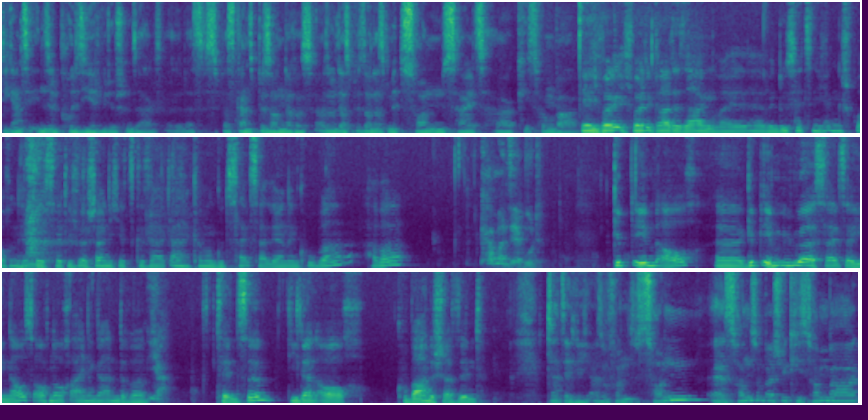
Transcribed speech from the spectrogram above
die ganze Insel pulsiert, wie du schon sagst. Also das ist was ganz Besonderes. Also das besonders mit Son, Salsa, Kizomba. Ja, ich, wollte, ich wollte gerade sagen, weil äh, wenn du es jetzt nicht angesprochen hättest, hätte ich wahrscheinlich jetzt gesagt, ah, kann man gut Salsa lernen in Kuba, aber Kann man sehr gut. gibt eben auch, äh, gibt eben über Salsa hinaus auch noch einige andere Ja, Tänze, die dann auch kubanischer sind. Tatsächlich. Also von Son, äh, Son zum Beispiel, Kizomba,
